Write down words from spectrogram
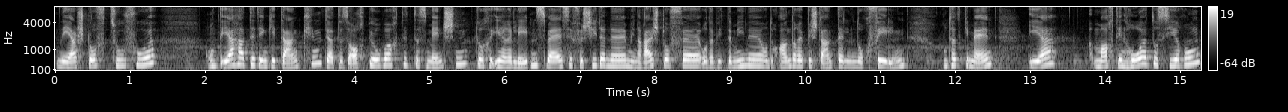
Nährstoffzufuhr und er hatte den Gedanken, der hat das auch beobachtet, dass Menschen durch ihre Lebensweise verschiedene Mineralstoffe oder Vitamine und andere Bestandteile noch fehlen und hat gemeint, er macht in hoher Dosierung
